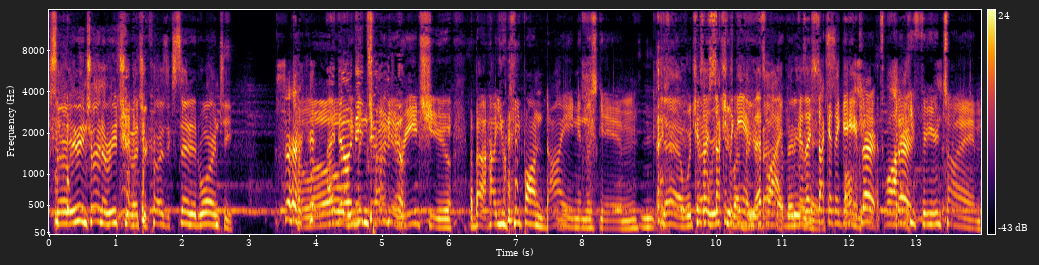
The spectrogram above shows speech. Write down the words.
Sir, we've been trying to reach you about your car's extended warranty. Sir? Hello? I don't We've been need to trying to know. reach you about how you keep on dying in this game. Yeah, we're because trying I to suck reach at you the about how game. you're That's bad why. at video Because I games. suck at the game. sir, That's why. Thank you for your time.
